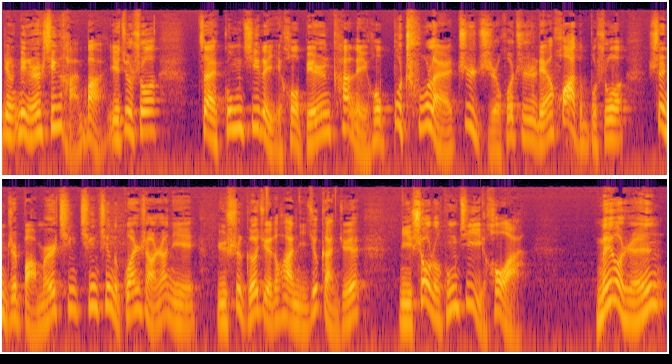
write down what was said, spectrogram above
令令人心寒吧。也就是说，在攻击了以后，别人看了以后不出来制止，或者是连话都不说，甚至把门轻轻轻的关上，让你与世隔绝的话，你就感觉你受了攻击以后啊，没有人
